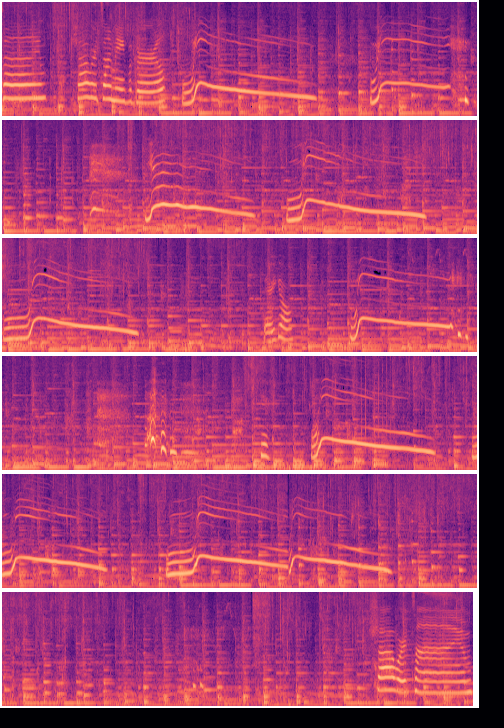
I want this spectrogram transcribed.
time, Shower time, Ava girl. Whee! Whee! Yay! Whee! Whee! There you go. Whee! Here. Whee! Whee! Whee! Shower time.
